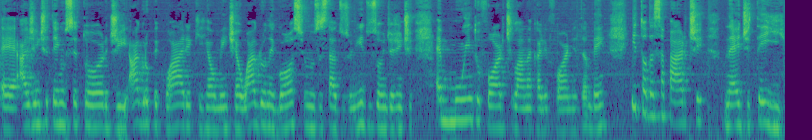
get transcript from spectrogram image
É, a gente tem o setor de agropecuária, que realmente é o agronegócio nos Estados Unidos, onde a gente é muito forte lá na Califórnia também. E toda essa parte né, de TI,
